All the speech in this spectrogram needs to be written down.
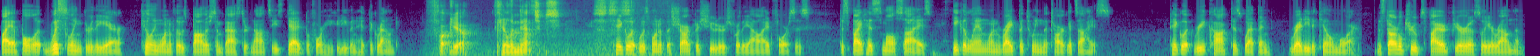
by a bullet whistling through the air, killing one of those bothersome bastard Nazis dead before he could even hit the ground. Fuck yeah. Killing Nazis. Piglet was one of the sharpest shooters for the Allied forces. Despite his small size, he could land one right between the target's eyes. Piglet recocked his weapon, ready to kill more. The startled troops fired furiously around them.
